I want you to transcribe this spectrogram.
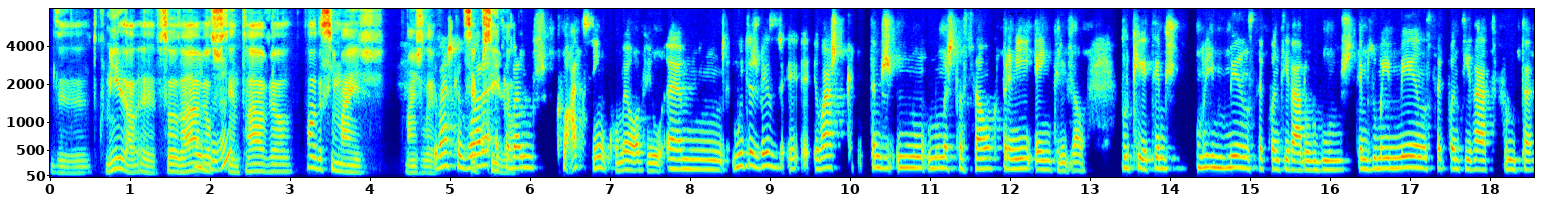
de, de comida uh, saudável, uhum. sustentável, algo assim mais, mais leve. Eu acho que é agora é acabamos, claro que sim, como é óbvio. Um, muitas vezes eu acho que estamos numa estação que para mim é incrível, porque temos uma imensa quantidade de legumes, temos uma imensa quantidade de fruta,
